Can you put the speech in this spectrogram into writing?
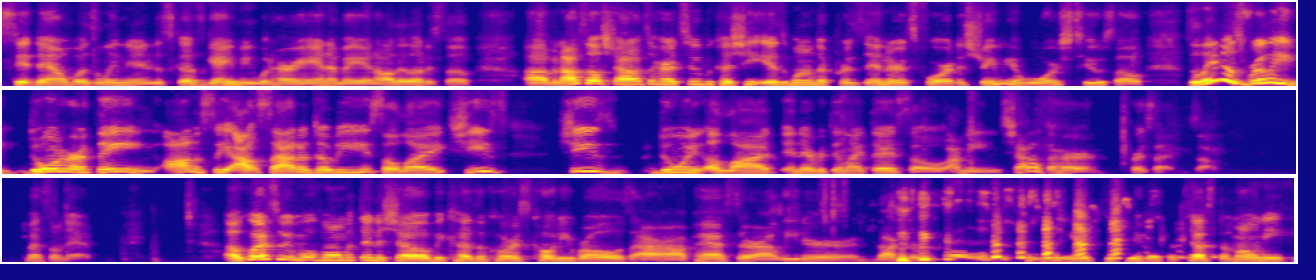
sit down with Zelina and discuss gaming with her and anime and all that other stuff. Um, and also shout out to her too because she is one of the presenters for the streaming awards too. So Zelina's really doing her thing, honestly, outside of WWE. So like she's she's doing a lot and everything like that. So I mean, shout out to her per se. So that's on that. Of course, we move on within the show because, of course, Cody Rhodes, our, our pastor, our leader, Dr. Rhodes, is coming in to give us a testimony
